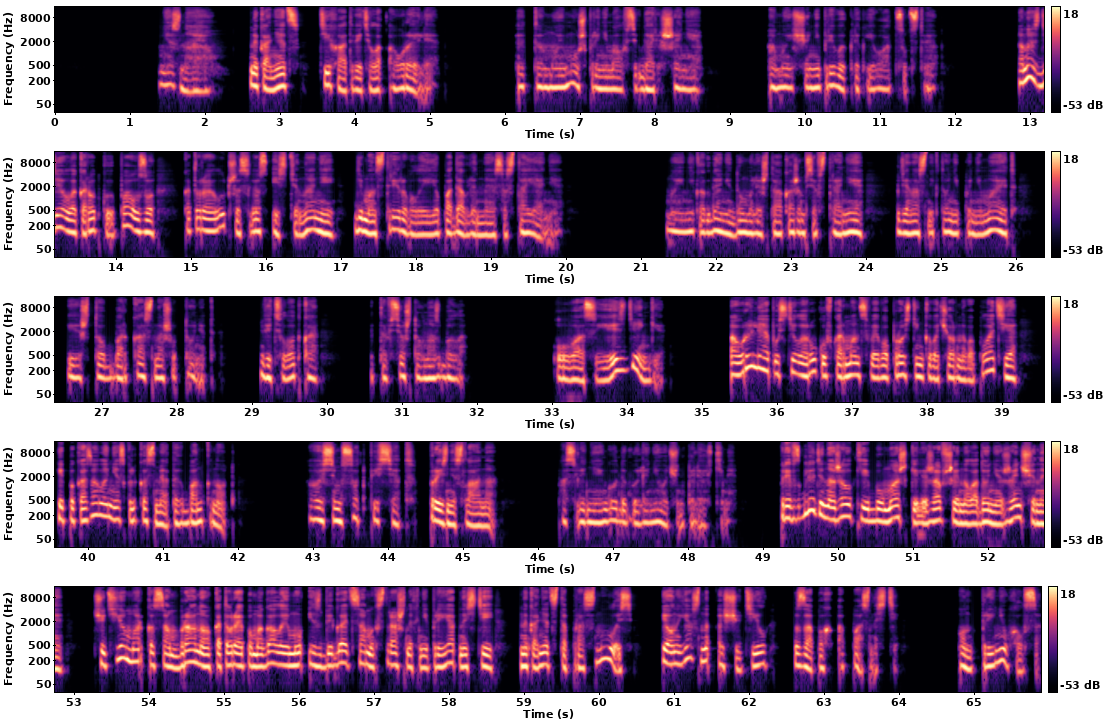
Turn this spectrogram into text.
«Не знаю», — наконец тихо ответила Аурелия. «Это мой муж принимал всегда решение, а мы еще не привыкли к его отсутствию». Она сделала короткую паузу, которая лучше слез и стенаний демонстрировала ее подавленное состояние. Мы никогда не думали, что окажемся в стране, где нас никто не понимает, и что баркас наш утонет. Ведь лодка — это все, что у нас было. «У вас есть деньги?» Аурелия опустила руку в карман своего простенького черного платья и показала несколько смятых банкнот. «Восемьсот пятьдесят», — произнесла она. Последние годы были не очень-то легкими. При взгляде на жалкие бумажки, лежавшие на ладони женщины, чутье Марка Самбрано, которое помогало ему избегать самых страшных неприятностей, наконец-то проснулось, и он ясно ощутил запах опасности. Он принюхался.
